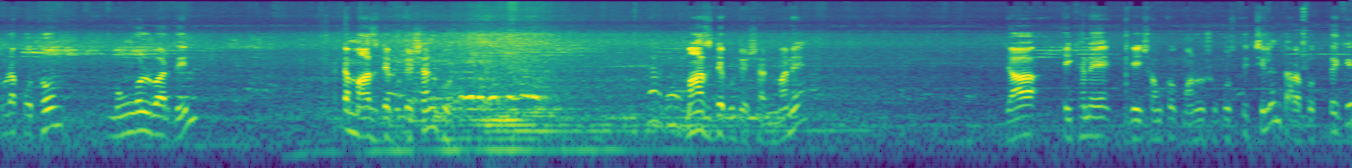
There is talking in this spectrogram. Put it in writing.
আমরা প্রথম মঙ্গলবার দিন একটা মাস ডেপুটেশন করি। মাস ডেপুটেশন মানে যা এখানে যেই সংখ্যক মানুষ উপস্থিত ছিলেন, তারা প্রত্যেকে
